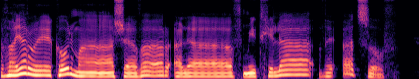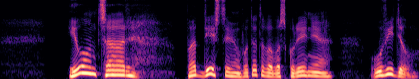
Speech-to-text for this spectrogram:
ויראה כל מה שעבר עליו מתחילה ועד סוף. И он, царь, под действием вот этого воскурения увидел,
